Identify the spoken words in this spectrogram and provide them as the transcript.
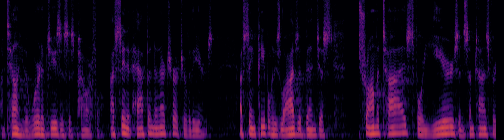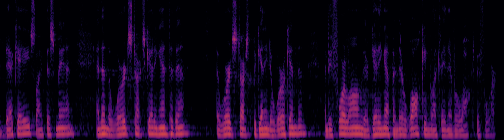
I'm telling you, the word of Jesus is powerful. I've seen it happen in our church over the years. I've seen people whose lives have been just traumatized for years and sometimes for decades, like this man, and then the word starts getting into them. The word starts beginning to work in them, and before long, they're getting up and they're walking like they never walked before.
